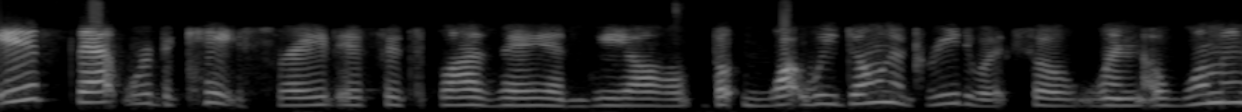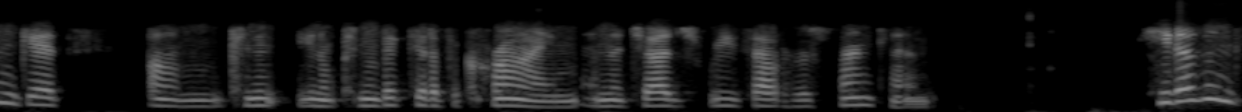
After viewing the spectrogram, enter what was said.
if that were the case, right? If it's blasé and we all, but what we don't agree to it. So when a woman gets, um, con, you know, convicted of a crime and the judge reads out her sentence, he doesn't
